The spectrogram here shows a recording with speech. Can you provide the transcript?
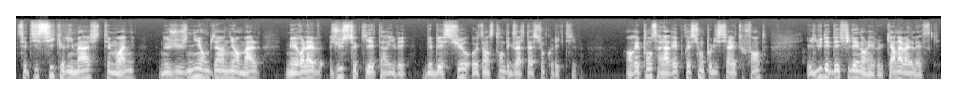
C'est ici que l'image témoigne, ne juge ni en bien ni en mal, mais relève juste ce qui est arrivé, des blessures aux instants d'exaltation collective. En réponse à la répression policière étouffante, il y eut des défilés dans les rues carnavalesques,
